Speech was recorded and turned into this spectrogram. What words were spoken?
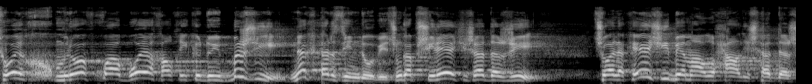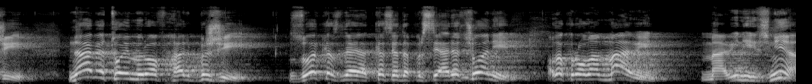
تۆی مرۆڤ خوا بۆیە خەڵقی کردووی بژی نەک هەر زیندوو بی چونکە پشیلەیەکیش هەر دەژی چۆلەکەیەکی بێ ماڵ و حاڵیش هەر دەژی نابێت تۆی مرۆڤ هەر بژی زۆر کەس لە کەسێ دەپرسێ ئەرێ چۆنی ئەڵێ کوڕۆڵام ماوین ماوین هیچ نییە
